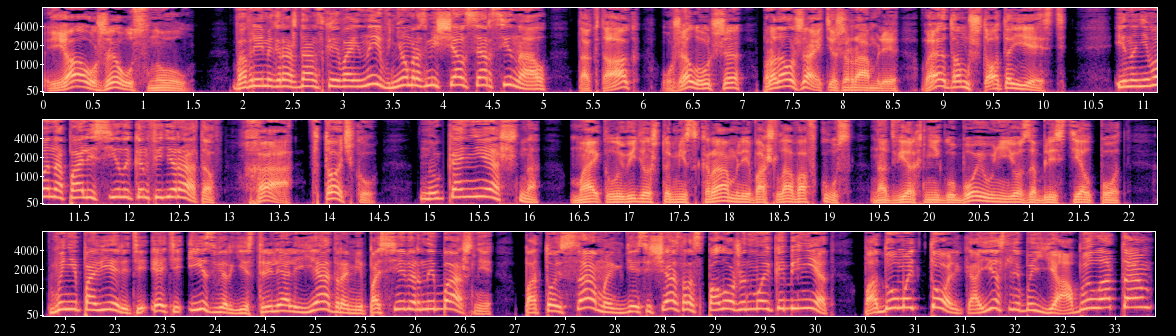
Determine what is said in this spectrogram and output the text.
Я уже уснул». «Во время гражданской войны в нем размещался арсенал». «Так-так, уже лучше. Продолжайте, Жрамли. В этом что-то есть. И на него напали силы конфедератов. Ха! В точку. Ну, конечно. Майкл увидел, что мисс Крамли вошла во вкус. Над верхней губой у нее заблестел пот. «Вы не поверите, эти изверги стреляли ядрами по северной башне, по той самой, где сейчас расположен мой кабинет. Подумать только, а если бы я была там...»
